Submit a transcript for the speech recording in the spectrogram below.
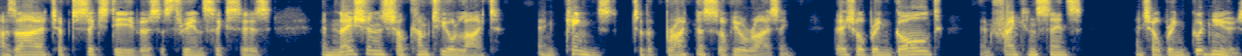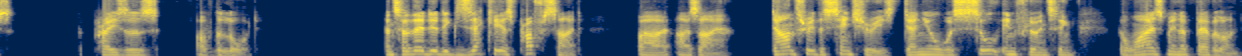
Isaiah chapter 60, verses 3 and 6 says, And nations shall come to your light, and kings to the brightness of your rising. They shall bring gold and frankincense, and shall bring good news, the praises of the Lord. And so they did exactly as prophesied by Isaiah. Down through the centuries, Daniel was still influencing the wise men of Babylon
